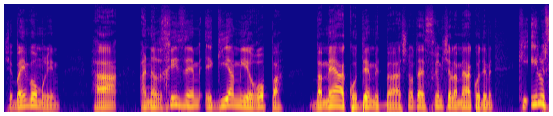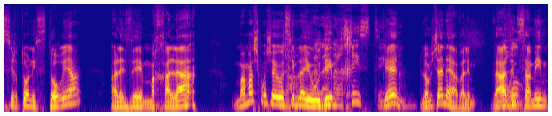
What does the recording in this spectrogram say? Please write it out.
שבאים ואומרים, האנרכיזם הגיע מאירופה במאה הקודמת, בשנות ה-20 של המאה הקודמת, כאילו סרטון היסטוריה על איזה מחלה, ממש כמו שהיו לא, עושים ליהודים. על אנרכיסטים. כן, לא משנה, אבל הם, ואז ברור. הם שמים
